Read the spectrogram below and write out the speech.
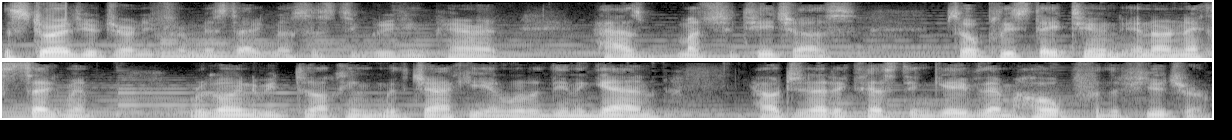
The story of your journey from misdiagnosis to grieving parent has much to teach us. So please stay tuned. In our next segment, we're going to be talking with Jackie and Wilodene again how genetic testing gave them hope for the future.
